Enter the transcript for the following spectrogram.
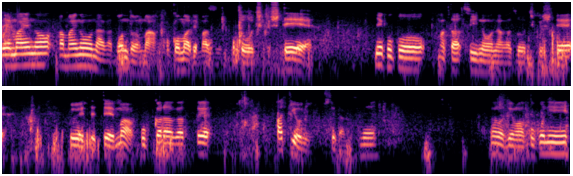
で、前の、前のオーナーがどんどんまあここまでまず増築して、で、ここをまた次のオーナーが増築して、増えてて、まあここから上がってパティオにしてたんですね。なので、まあ、ここに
